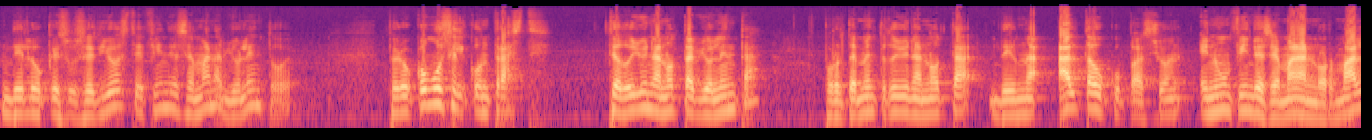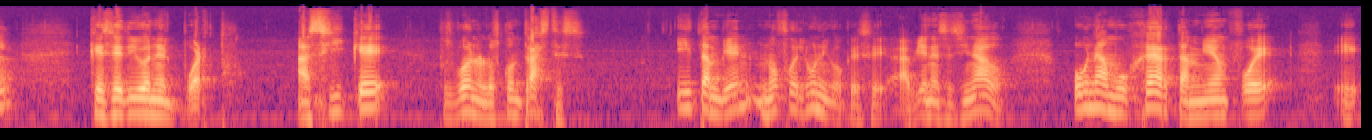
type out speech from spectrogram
de lo que sucedió este fin de semana violento. ¿eh? Pero ¿cómo es el contraste? Te doy una nota violenta, pero también te doy una nota de una alta ocupación en un fin de semana normal que se dio en el puerto. Así que, pues bueno, los contrastes. Y también no fue el único que se había asesinado. Una mujer también fue, eh,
